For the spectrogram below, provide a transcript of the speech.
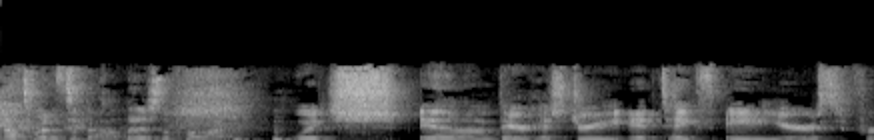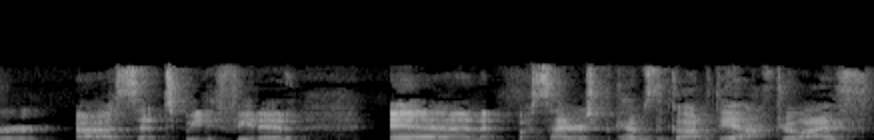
that's what it's about. There's the plot. which in their history, it takes 80 years for uh, Set to be defeated, and Osiris becomes the god of the afterlife,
